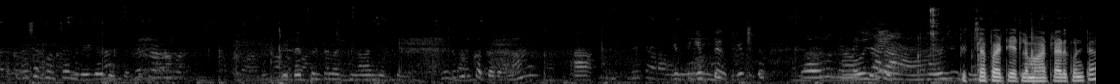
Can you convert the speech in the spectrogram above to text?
ఒక నిమిషం కూర్చొని వీడియో తీస్తాను ఇద్దరు చింతలు వస్తున్నామని చెప్పి ఇది కూడా కొత్తదేనా గిఫ్ట్ గిఫ్ట్ గిఫ్ట్. పిచ్చాపాటి అట్లా మాట్లాడుకుంటా?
